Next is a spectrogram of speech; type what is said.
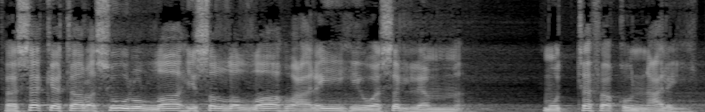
فسكت رسول الله صلى الله عليه وسلم. متفق عليه.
